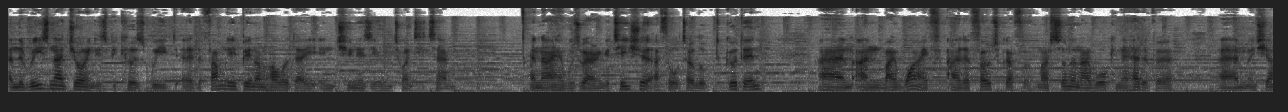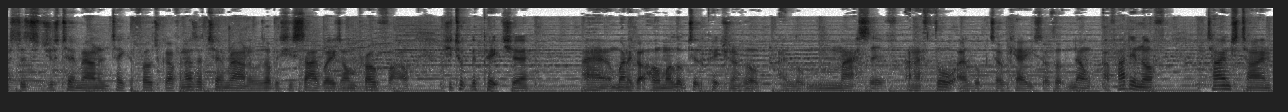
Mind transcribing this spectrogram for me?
and the reason I joined is because we uh, the family had been on holiday in Tunisia in 2010, and I was wearing a t-shirt I thought I looked good in, um, and my wife had a photograph of my son and I walking ahead of her, um, and she asked us to just turn around and take a photograph. And as I turned around, it was obviously sideways on profile. She took the picture, and when I got home, I looked at the picture and I thought I look massive, and I thought I looked okay. So I thought, no, I've had enough. Time's time.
